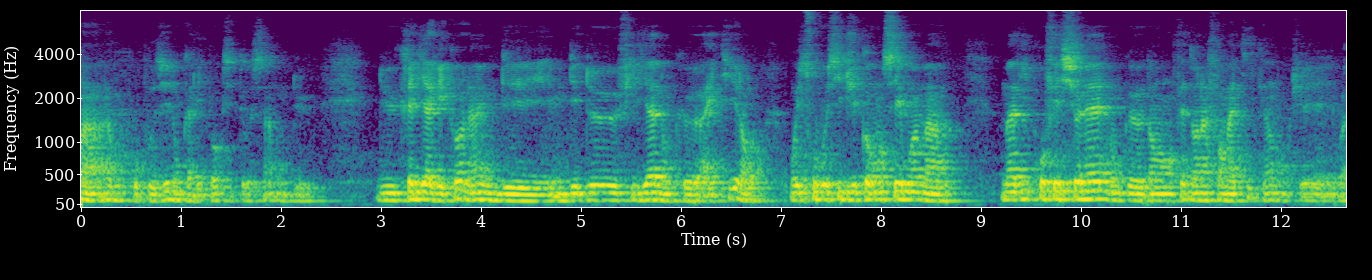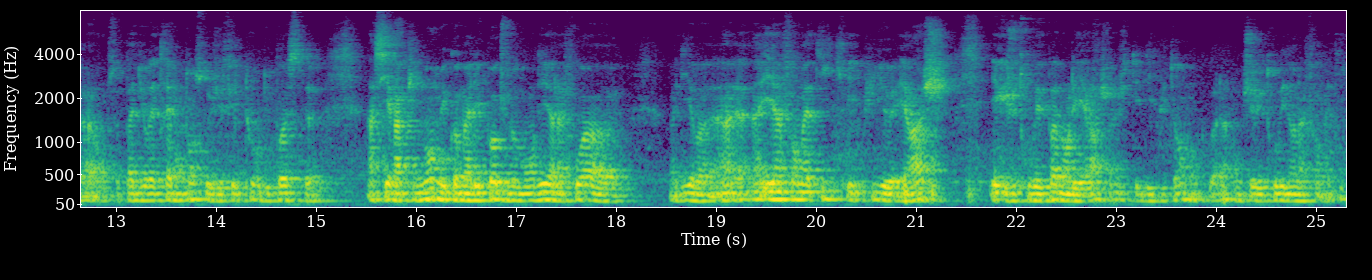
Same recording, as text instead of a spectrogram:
à, vous proposer. Donc à l'époque, c'était au sein du, Crédit Agricole, hein, une, des, deux filiales donc euh, IT. Alors, il se trouve aussi que j'ai commencé moi ma, vie professionnelle donc euh, dans, en fait dans l'informatique. Hein, donc voilà, ça n'a pas duré très longtemps parce que j'ai fait le tour du poste assez rapidement, mais comme à l'époque je me vendais à la fois euh, on va dire et informatique et puis RH et que je ne trouvais pas dans les RH, hein, j'étais débutant donc voilà, donc j'avais trouvé dans l'informatique.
